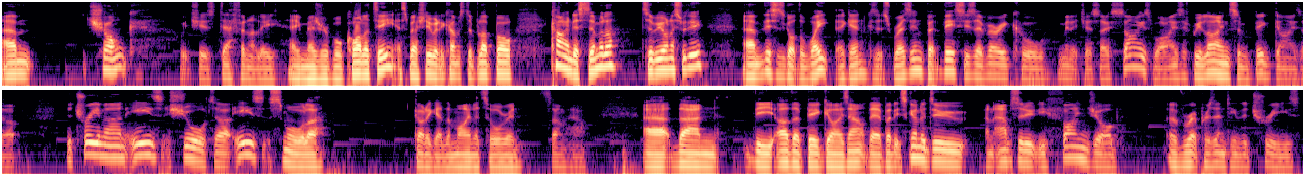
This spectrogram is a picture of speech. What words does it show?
Um, Chonk, which is definitely a measurable quality, especially when it comes to Blood Bowl. Kind of similar, to be honest with you. Um, this has got the weight, again, because it's resin, but this is a very cool miniature. So size-wise, if we line some big guys up, the Tree Man is shorter, is smaller, got to get the Minotaur in somehow, uh, than the other big guys out there, but it's going to do an absolutely fine job of representing the trees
